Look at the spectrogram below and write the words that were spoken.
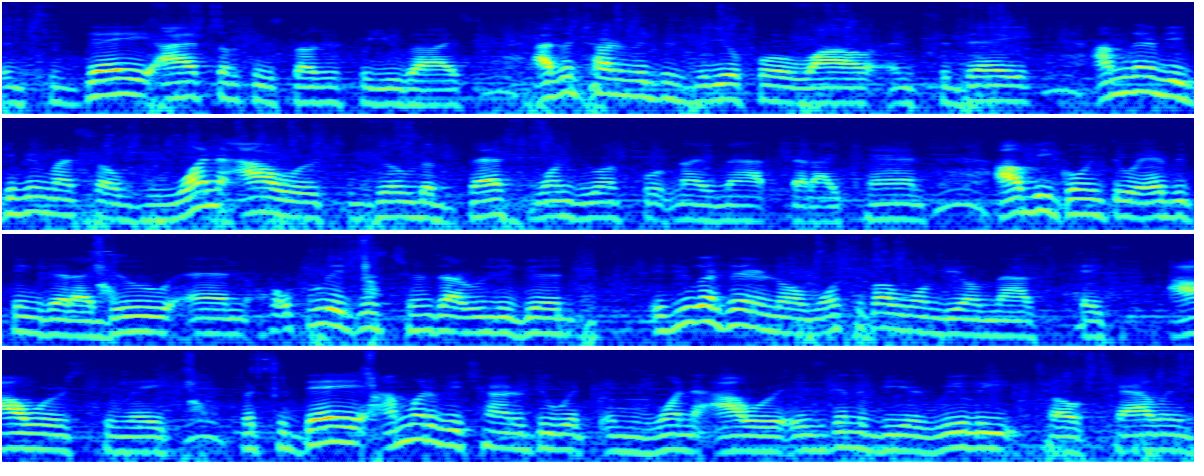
and today I have something special for you guys. I've been trying to make this video for a while, and today I'm going to be giving myself one hour to build the best 1v1 Fortnite map that I can. I'll be going through everything that I do, and hopefully it just turns out really good. If you guys didn't know, most of our 1v1 maps takes hours to make. But today i'm to be trying to do it in one hour. It's to be a really tough challenge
